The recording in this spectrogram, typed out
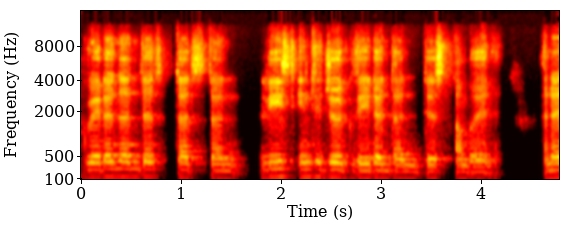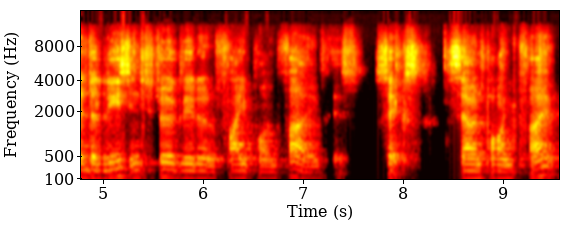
greater than this, that's the least integer greater than this number in it. And then the least integer greater than 5.5 is 6. 7.5,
